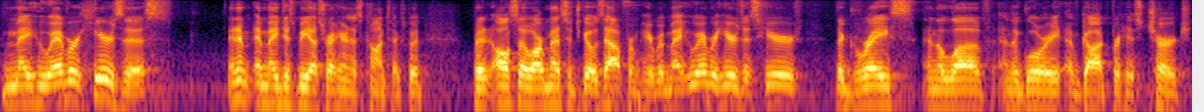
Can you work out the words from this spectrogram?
may whoever hears this, and it, it may just be us right here in this context, but but also our message goes out from here. But may whoever hears us hear the grace and the love and the glory of God for his church,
